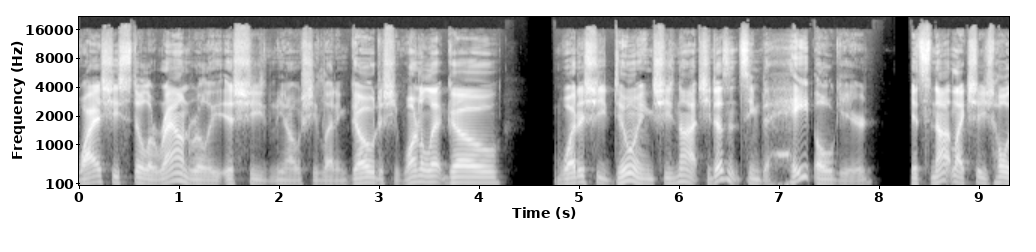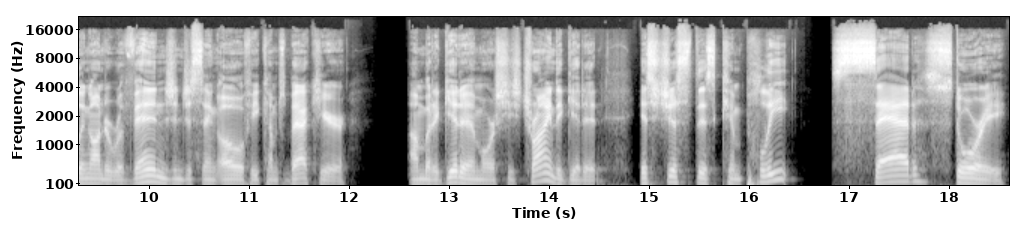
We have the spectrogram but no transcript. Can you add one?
why is she still around really? Is she you know is she letting go? Does she want to let go? What is she doing? She's not she doesn't seem to hate olgierd it's not like she's holding on to revenge and just saying oh if he comes back here i'm going to get him or she's trying to get it. It's just this complete sad story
